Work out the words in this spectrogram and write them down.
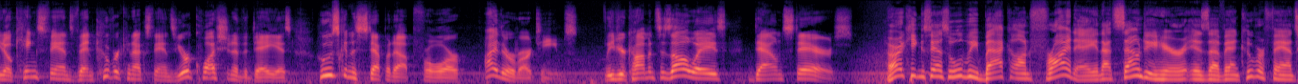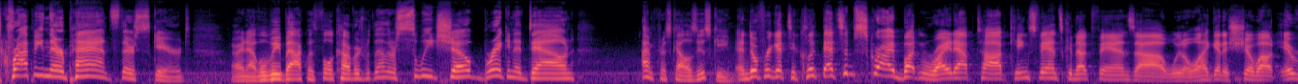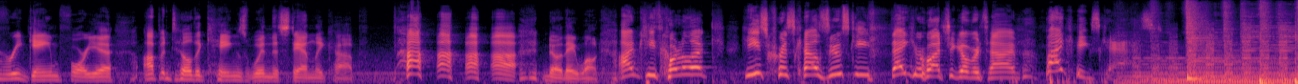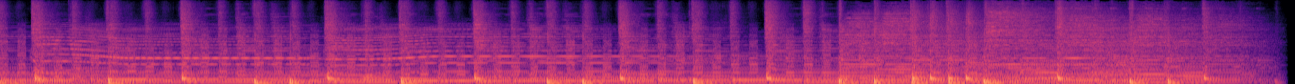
you know, Kings fans, Vancouver Canucks fans, your question of the day is who's going to step it up for either of our teams? Leave your comments as always downstairs. All right, Kings fans, so we'll be back on Friday, and that sound you hear is uh, Vancouver fans crapping their pants. They're scared. All right, now we'll be back with full coverage with another sweet show, breaking it down. I'm Chris Kaliszewski. And don't forget to click that subscribe button right up top. Kings fans, Canuck fans, uh, we'll, we'll get a show out every game for you up until the Kings win the Stanley Cup. no, they won't. I'm Keith Korneluk. He's Chris Kaliszewski. Thank you for watching Overtime. Bye, Kingscast.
